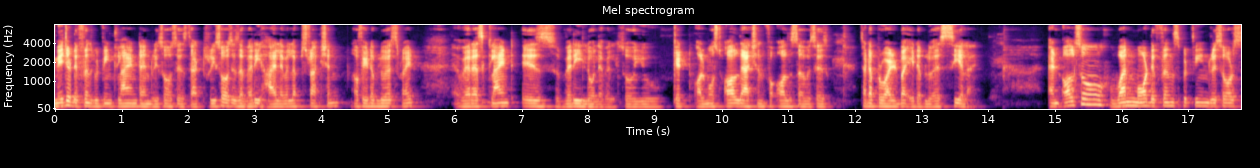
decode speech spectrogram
major difference between client and resource is that resource is a very high level abstraction of aws right? Whereas client is very low level. So you get almost all the action for all the services that are provided by aws cli and also one more difference between resource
